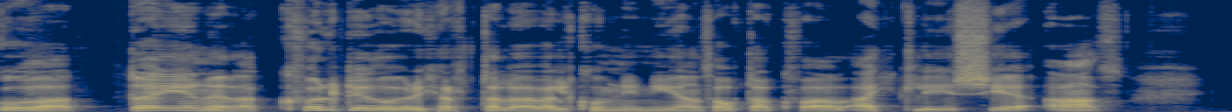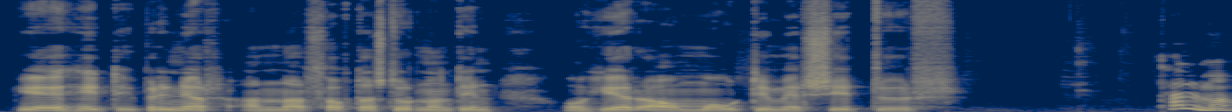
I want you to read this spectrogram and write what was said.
Góða daginn eða kvöldið og verið hjartalega velkomin í nýjan þátt af hvað ætli sé að. Ég heiti Brynjar, annar þáttastjórnandin og hér á móti mér situr Telma,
